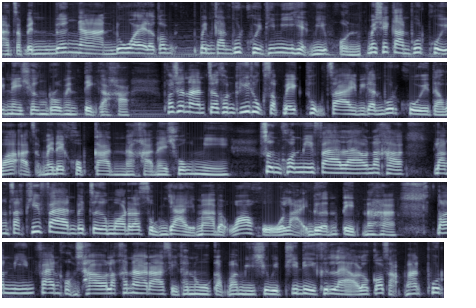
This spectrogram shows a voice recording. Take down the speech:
อาจจะเป็นเรื่องงานด้วย แล้วก็ เป็นการพูดคุยที่มีเหตุมีผล ไม่ใช่การพูดคุยในเชิงโรแมนติกอะค่ะ เพราะฉะนั้นเจอคนที่ถูกสเปคถูกใจมีการพูดคุย แต่ว่าอาจจะไม่ได้คบกันนะคะ ในช่วงนี้ ส่วนคนมีแฟนแล้วนะคะ หลังจากที่แฟนไปเจอมรสุมใหญ่มาแบบว่าโหหลายเดือนติดนะคะ ตอนนี้แฟนของชาวลัคนาราศีธนูกลับมามีชีวิตที่ดีขึ้นแล้ว แล้วก็สามารถพูด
